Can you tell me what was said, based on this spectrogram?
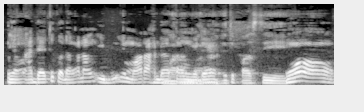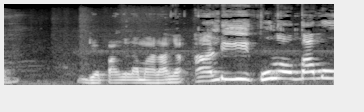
yang ada itu kadang-kadang ibunya marah datang gitu ya. itu pasti. Wow dia panggil nama anaknya Andi pulang kamu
